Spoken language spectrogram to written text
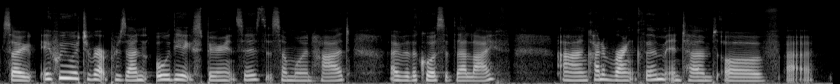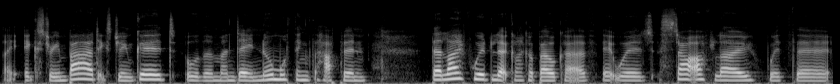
So, if we were to represent all the experiences that someone had over the course of their life and kind of rank them in terms of uh, like extreme bad, extreme good, all the mundane, normal things that happen, their life would look like a bell curve. It would start off low with the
